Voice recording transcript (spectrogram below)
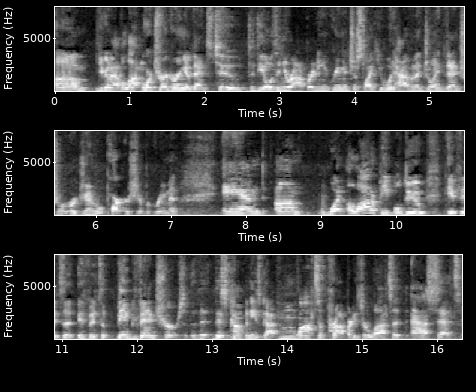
Um, you're going to have a lot more triggering events too to deal with in your operating agreement, just like you would have in a joint venture or general partnership agreement. And um, what a lot of people do, if it's a if it's a big venture, this company's got lots of properties or lots of assets,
